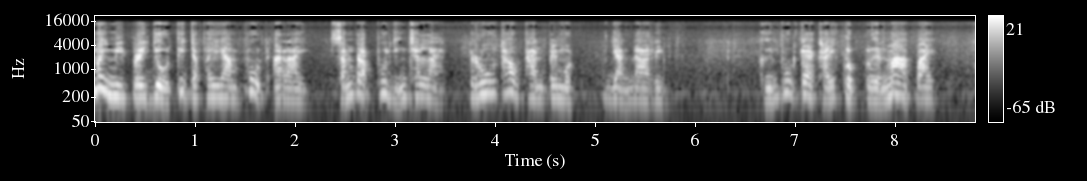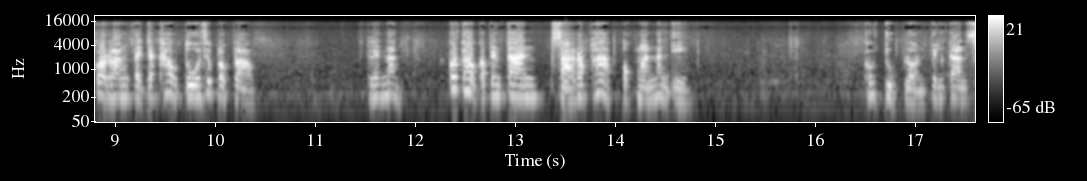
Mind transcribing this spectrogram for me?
ไม่มีประโยชน์ที่จะพยายามพูดอะไรสำหรับผู้หญิงฉลาดรู้เท่าทันไปหมดอย่างดารินขืนพูดแก้ไขกลบเกลื่อนมากไป ก็รังแต่จะเข้าตัวเสียเปล่าๆ และนั่นก็เท่ากับเป็นการสารภาพออกมานั่นเอง เขาจูบหล่อนเป็นการส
